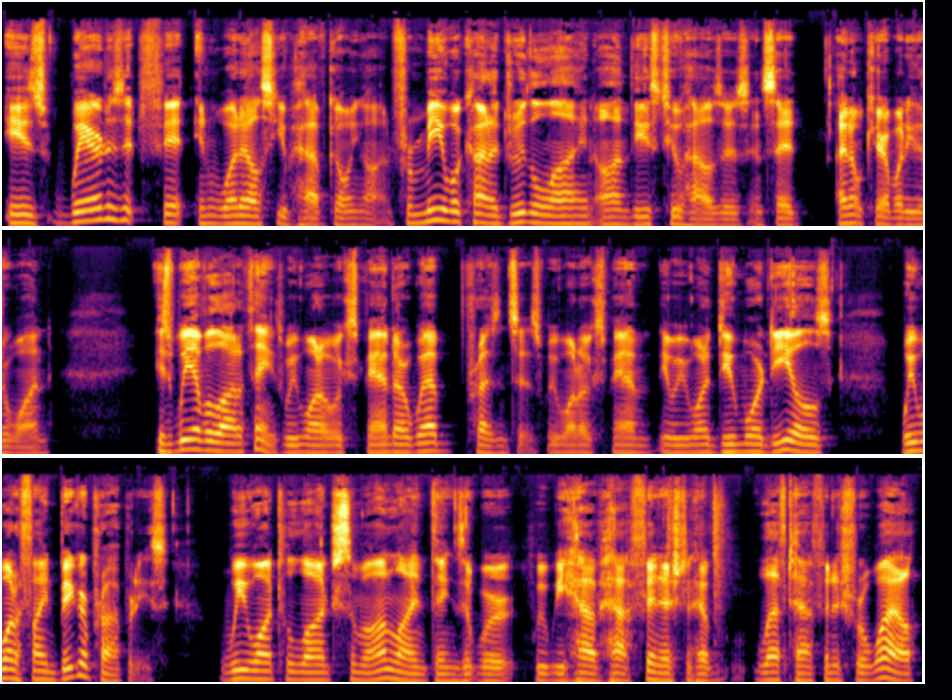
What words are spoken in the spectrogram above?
is where does it fit in what else you have going on? For me, what kind of drew the line on these two houses and said, I don't care about either one, is we have a lot of things. We want to expand our web presences. We want to expand, we want to do more deals. We want to find bigger properties. We want to launch some online things that we're, we, we have half finished and have left half finished for a while.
